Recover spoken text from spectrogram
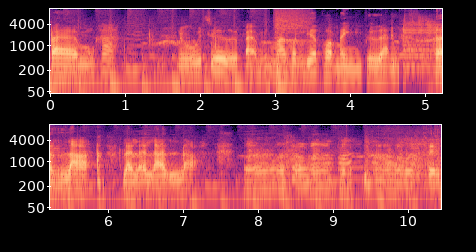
แปมค่ะ หนูชื่อแปมมาคนเดียวเพราะไม่มีเพื่อนลาลาลาลาลาเต้น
